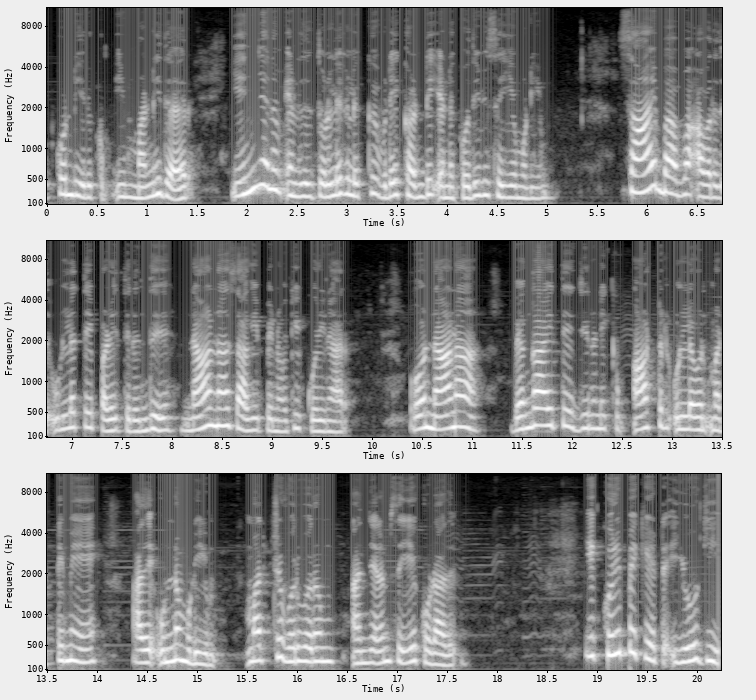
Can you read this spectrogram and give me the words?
உட்கொண்டிருக்கும் இம்மனிதர் எஞ்சனம் எனது தொல்லைகளுக்கு விடை கண்டு எனக்கு உதவி செய்ய முடியும். சாய்பாபா அவரது உள்ளத்தை படைத்திருந்து நானா சாஹிப்பை நோக்கி கூறினார். ஓ நானா வெங்காயத்தை ஜீரணிக்கும் ஆற்றல் உள்ளவன் மட்டுமே அதை உண்ண முடியும். மற்ற ஒருவரும் அஞ்சனம் செய்யக்கூடாது இக்குறிப்பை கேட்ட யோகி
